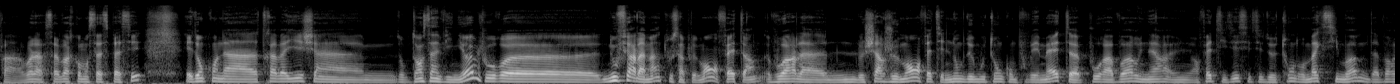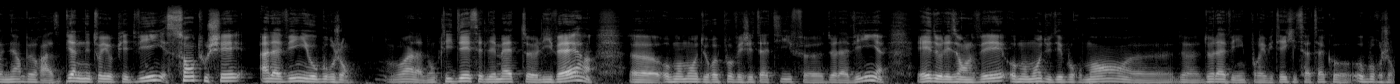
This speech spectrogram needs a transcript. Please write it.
enfin voilà, savoir comment ça se passait. Et donc on a travaillé dans un vignoble pour euh, nous faire la main tout simplement en fait, hein, voir le chargement en fait et le nombre de moutons qu'on pouvait mettre pour avoir une herbe. En fait l'idée c'était de tondre au maximum, d'avoir une herbe rase, bien nettoyer au pied de vigne sans toucher à la vigne et au bourgeon. Voilà, donc l'idée c'est de les mettre euh, l'hiver, euh, au moment du repos végétatif euh, de la vigne, et de les enlever au moment du débourrement de, la vigne, pour éviter qu'ils s'attaquent aux, bourgeons.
